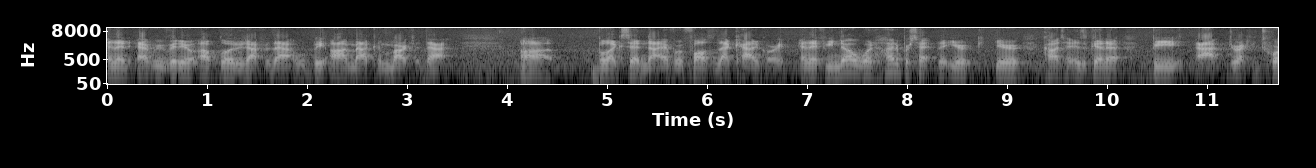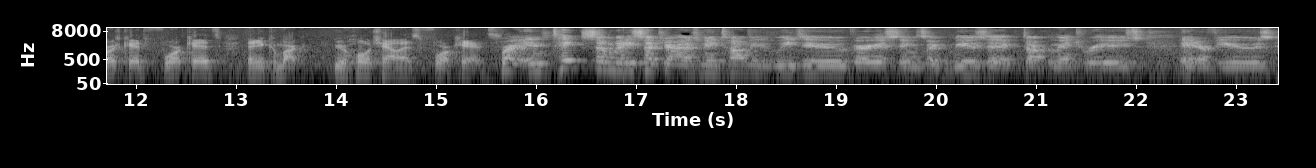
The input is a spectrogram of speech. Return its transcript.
and then every video uploaded after that will be automatically marked at that. Uh, but like I said, not everyone falls in that category. And if you know 100% that your your content is going to be at, directed towards kids, for kids, then you can mark your whole channel as for kids. Right, and take somebody such as me and Tommy, we do various things like music, documentaries, interviews,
